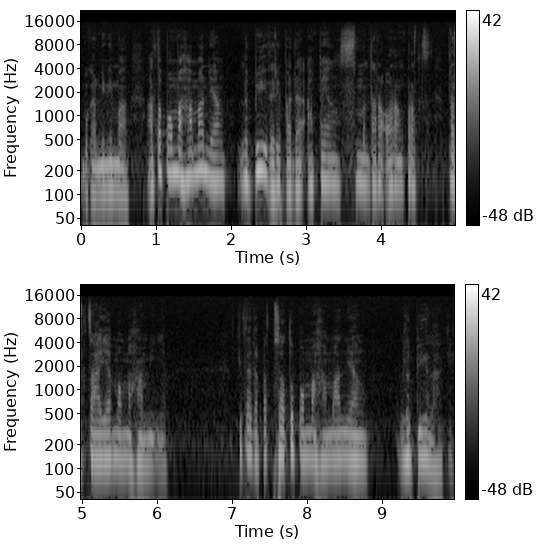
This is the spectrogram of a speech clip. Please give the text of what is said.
bukan minimal atau pemahaman yang lebih daripada apa yang sementara orang percaya memahaminya. Kita dapat satu pemahaman yang lebih lagi.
